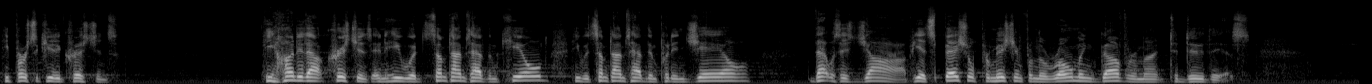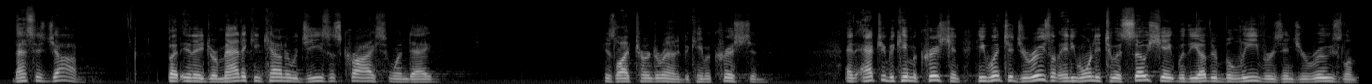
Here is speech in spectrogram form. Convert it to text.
he persecuted Christians. He hunted out Christians and he would sometimes have them killed, he would sometimes have them put in jail. That was his job. He had special permission from the Roman government to do this. That's his job. But in a dramatic encounter with Jesus Christ one day, his life turned around. He became a Christian. And after he became a Christian, he went to Jerusalem and he wanted to associate with the other believers in Jerusalem.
